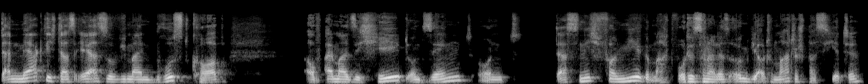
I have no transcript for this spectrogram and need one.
dann merkte ich das erst so, wie mein Brustkorb auf einmal sich hebt und senkt und das nicht von mir gemacht wurde, sondern das irgendwie automatisch passierte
